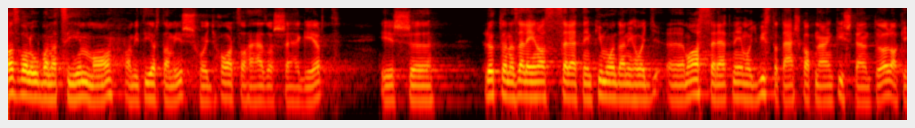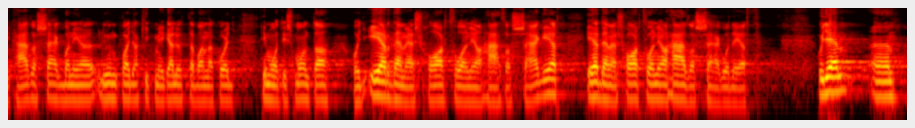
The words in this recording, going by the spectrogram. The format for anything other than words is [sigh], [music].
Az valóban a cím ma, amit írtam is, hogy harc a házasságért, és rögtön az elején azt szeretném kimondani, hogy ma azt szeretném, hogy biztatást kapnánk Istentől, akik házasságban élünk, vagy akik még előtte vannak, hogy Timót is mondta, hogy érdemes harcolni a házasságért, érdemes harcolni a házasságodért. Ugye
